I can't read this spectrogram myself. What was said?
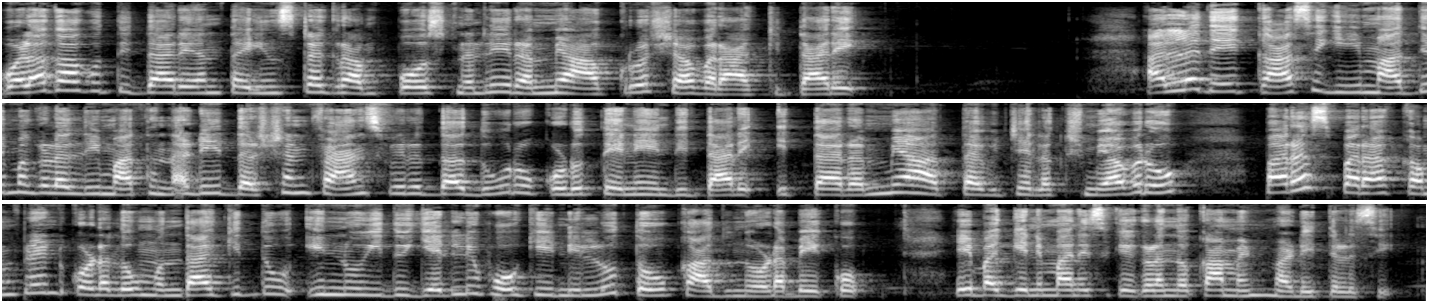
ಒಳಗಾಗುತ್ತಿದ್ದಾರೆ ಅಂತ ಇನ್ಸ್ಟಾಗ್ರಾಂ ಪೋಸ್ಟ್ನಲ್ಲಿ ರಮ್ಯಾ ಆಕ್ರೋಶ ಹೊರಹಾಕಿದ್ದಾರೆ ಅಲ್ಲದೆ ಖಾಸಗಿ ಮಾಧ್ಯಮಗಳಲ್ಲಿ ಮಾತನಾಡಿ ದರ್ಶನ್ ಫ್ಯಾನ್ಸ್ ವಿರುದ್ಧ ದೂರು ಕೊಡುತ್ತೇನೆ ಎಂದಿದ್ದಾರೆ. ಇತ್ತ ರಮ್ಯಾ ಅತ್ತ ವಿಜಯಲಕ್ಷ್ಮಿ ಅವರು ಪರಸ್ಪರ ಕಂಪ್ಲೇಂಟ್ ಕೊಡಲು ಮುಂದಾಗಿದ್ದು, ಇನ್ನು ಇದು ಎಲ್ಲಿ ಹೋಗಿ ನಿಲ್ಲುತ್ತೋ ಕಾದು ನೋಡಬೇಕು. ಈ ಬಗ್ಗೆ ನಿಮ್ಮ ಅನಿಸಿಕೆಗಳನ್ನು ಕಾಮೆಂಟ್ ಮಾಡಿ ತಿಳಿಸಿ.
